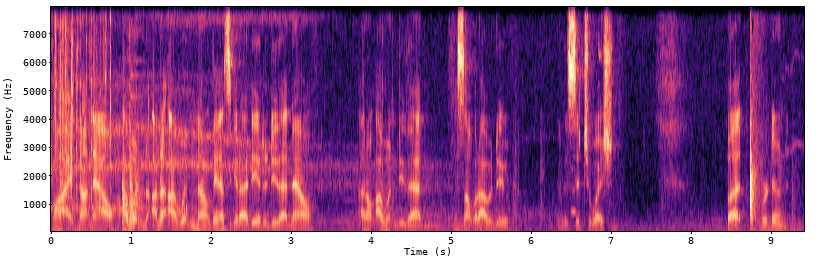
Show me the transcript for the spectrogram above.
Why? Not now. I wouldn't I, I wouldn't I don't think that's a good idea to do that now. I don't I wouldn't do that. That's not what I would do in this situation but we're doing it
